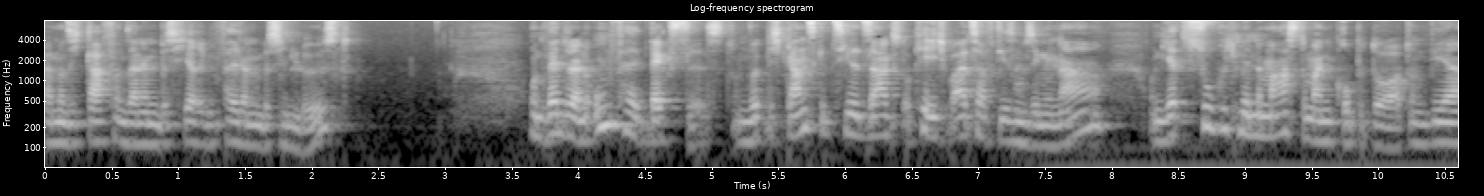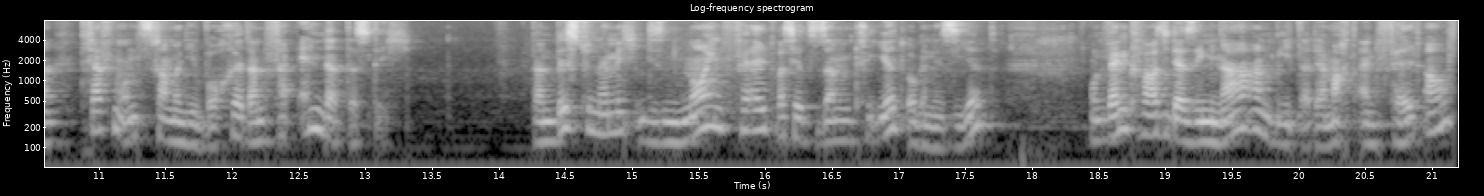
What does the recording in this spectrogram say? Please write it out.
weil man sich da von seinen bisherigen Feldern ein bisschen löst. Und wenn du dein Umfeld wechselst und wirklich ganz gezielt sagst, okay, ich war jetzt auf diesem Seminar und jetzt suche ich mir eine Mastermind-Gruppe dort und wir treffen uns zweimal die Woche, dann verändert das dich. Dann bist du nämlich in diesem neuen Feld, was ihr zusammen kreiert, organisiert. Und wenn quasi der Seminaranbieter, der macht ein Feld auf,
